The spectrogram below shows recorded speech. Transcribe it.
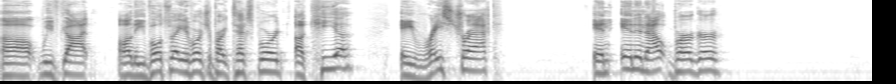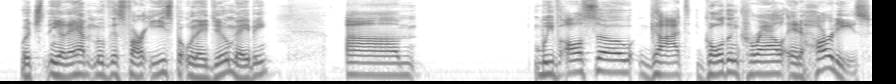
Uh, we've got on the Volkswagen Orchard Park text board a Kia, a racetrack, an In and Out burger, which you know they haven't moved this far east, but when they do, maybe. Um, we've also got Golden Corral and Hardee's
